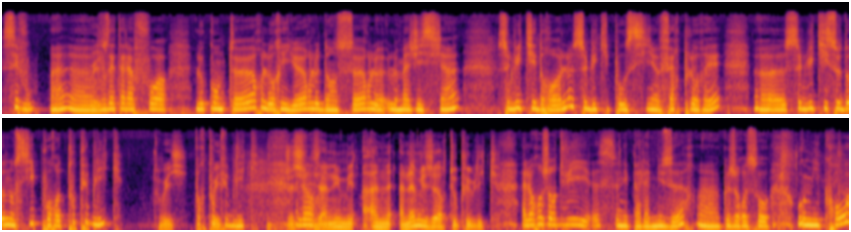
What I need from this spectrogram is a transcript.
c'est vous. Hein, euh, Vous êtes à la fois le conteur, le rieur, le danseur, le, magicien, celui qui est drôle, celui qui peut aussi euh, faire pleurer, euh, celui qui se donne aussi pour tout public. Oui. Pour tout public. Je suis un, amuseur tout public. Alors aujourd'hui, ce n'est pas l'amuseur que je reçois au micro,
